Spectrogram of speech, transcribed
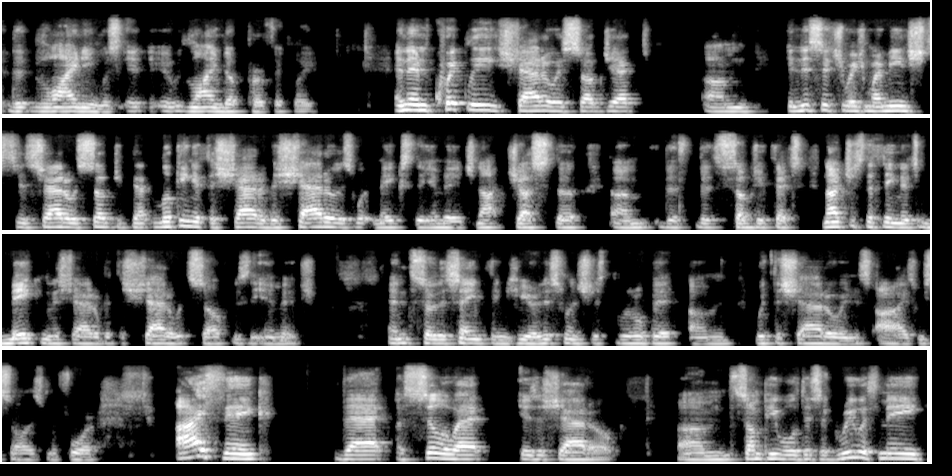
the, the lining was, it, it lined up perfectly. And then quickly, shadow is subject. Um, in this situation, what I mean the shadow is subject, that looking at the shadow, the shadow is what makes the image, not just the, um, the, the subject that's, not just the thing that's making the shadow, but the shadow itself is the image. And so the same thing here. This one's just a little bit um, with the shadow in his eyes. We saw this before. I think that a silhouette is a shadow. Um, some people disagree with me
